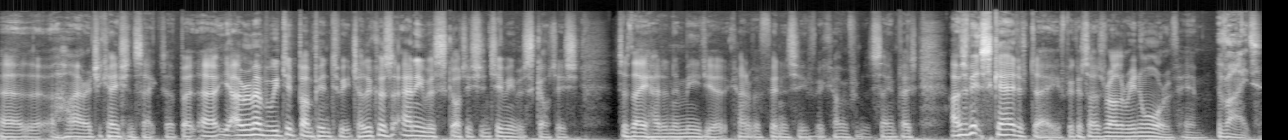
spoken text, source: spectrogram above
uh, the higher education sector. But uh, yeah, I remember we did bump into each other because Annie was Scottish and Jimmy was Scottish. So they had an immediate kind of affinity for coming from the same place. I was a bit scared of Dave because I was rather in awe of him Right.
